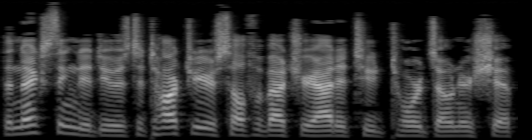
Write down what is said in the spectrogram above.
The next thing to do is to talk to yourself about your attitude towards ownership.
